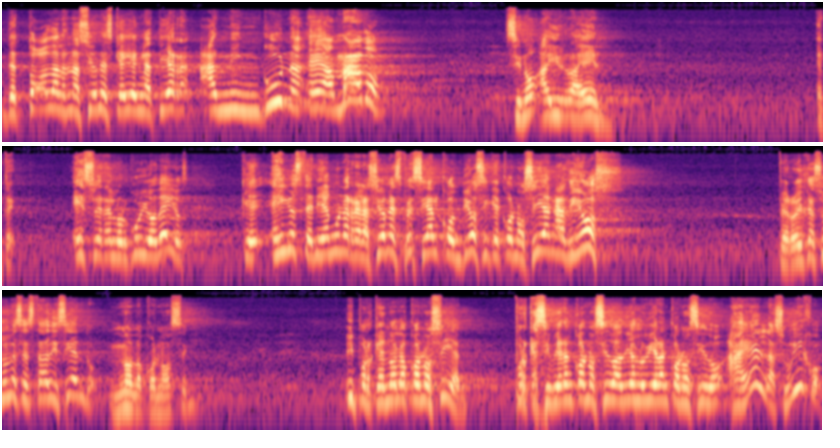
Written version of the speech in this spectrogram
de todas las naciones que hay en la tierra, a ninguna he amado, sino a Israel. Entonces, eso era el orgullo de ellos, que ellos tenían una relación especial con Dios y que conocían a Dios. Pero hoy Jesús les está diciendo, no lo conocen. ¿Y por qué no lo conocían? Porque si hubieran conocido a Dios, lo hubieran conocido a Él, a su Hijo.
